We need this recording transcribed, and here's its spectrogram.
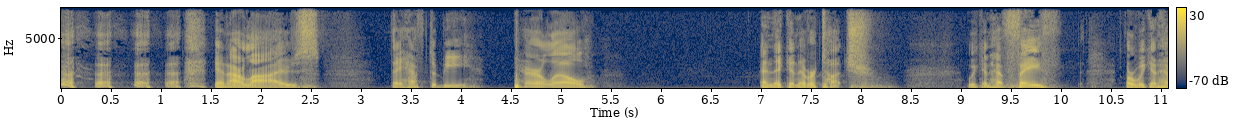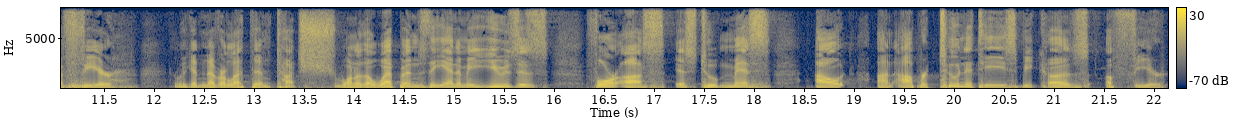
in our lives they have to be parallel and they can never touch. We can have faith or we can have fear. We can never let them touch. One of the weapons the enemy uses for us is to miss out on opportunities because of fear.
